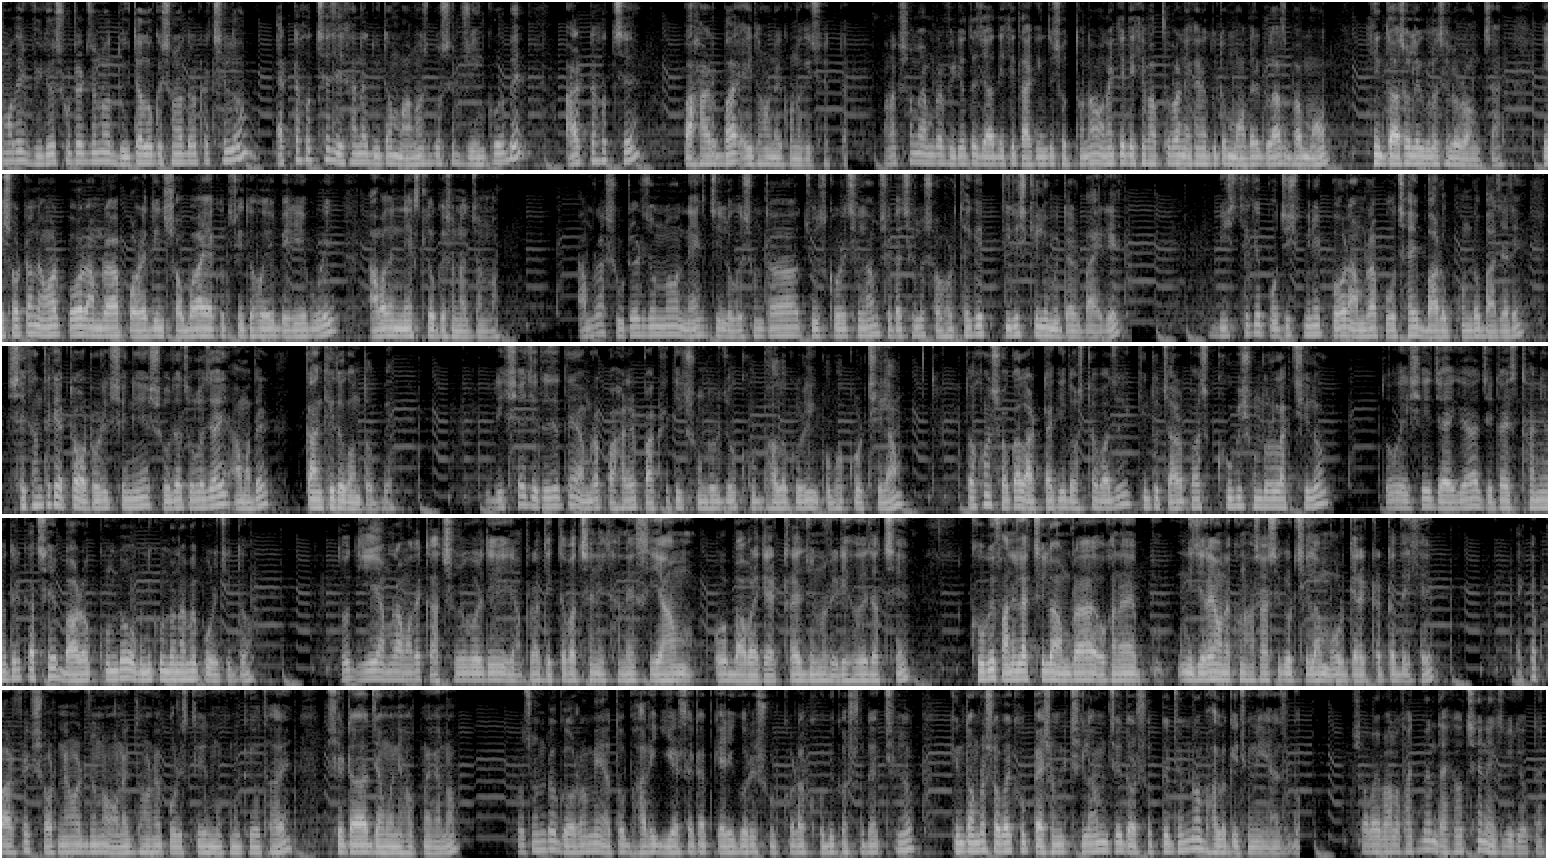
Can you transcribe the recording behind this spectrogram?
আমাদের ভিডিও শ্যুটের জন্য দুইটা লোকেশনের দরকার ছিল। একটা হচ্ছে যেখানে দুইটা মানুষ বসে ড্রিঙ্ক করবে, আর একটা হচ্ছে পাহাড় বা এই ধরনের কোনো কিছু একটা। অনেক সময় আমরা ভিডিওতে যা দেখি তা কিন্তু সত্য না। অনেকে দেখে ভাবতে পারেন এখানে দুটো মদের গ্লাস বা মদ, কিন্তু আসলে এগুলো ছিল রং চা। এই শটটা নেওয়ার পর আমরা পরের দিন সবাই একত্রিত হয়ে বেরিয়ে পড়ি আমাদের নেক্সট লোকেশনের জন্য। আমরা শ্যুটের জন্য নেক্সট যে লোকেশনটা চুজ করেছিলাম, সেটা ছিল শহর থেকে তিরিশ কিলোমিটার বাইরে। বিশ থেকে পঁচিশ মিনিট পর আমরা পৌঁছাই বারবকুণ্ড বাজারে। সেখান থেকে একটা অটোরিকশা নিয়ে সোজা চলে যাই আমাদের কাঙ্ক্ষিত গন্তব্যে। রিক্সায় যেতে যেতে আমরা পাহাড়ের প্রাকৃতিক সৌন্দর্য খুব ভালো করে উপভোগ করছিলাম। তখন সকাল আটটা কি দশটা বাজে, কিন্তু চারপাশ খুবই সুন্দর লাগছিল। তো এই সেই জায়গা যেটা স্থানীয়দের কাছে বারবকুণ্ড অগ্নিকুণ্ড নামে পরিচিত। তো গিয়ে আমরা আমাদের কাজ শুরু করে দিই। আপনারা দেখতে পাচ্ছেন এখানে সিয়াম ওর বাবার ক্যারেক্টারের জন্য রেডি হয়ে যাচ্ছে। খুবই ফানি লাগছিল। আমরা ওখানে নিজেরাই অনেকক্ষণ হাসাহাসি করছিলাম ওর ক্যারেক্টারটা দেখে। একটা পারফেক্ট শট নেওয়ার জন্য অনেক ধরনের পরিস্থিতির মুখোমুখি হতে হয়, সেটা যেমনই হোক না কেন। প্রচণ্ড গরমে এত ভারী গিয়ার সেট আপ ক্যারি করে শ্যুট করা খুবই কষ্টদায়ক ছিল, কিন্তু আমরা সবাই খুব প্যাশনেট ছিলাম যে দর্শকদের জন্য ভালো কিছু নিয়ে আসব। সবাই ভালো থাকবেন, দেখা হচ্ছে নেক্সট ভিডিওতে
